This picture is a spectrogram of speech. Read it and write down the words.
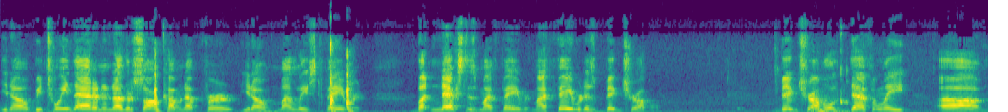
you know, between that and another song coming up for you know my least favorite. But next is my favorite. My favorite is Big Trouble. Big Trouble definitely. Um,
